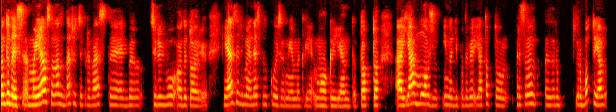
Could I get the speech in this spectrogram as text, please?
Е, Ну, дивися, моя основна задача це привести якби цільову аудиторію. Я з людьми не спілкуюся з моїми клі... мого клієнта. Тобто е, я можу іноді подивитися, я тобто при самим роботу роб- я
